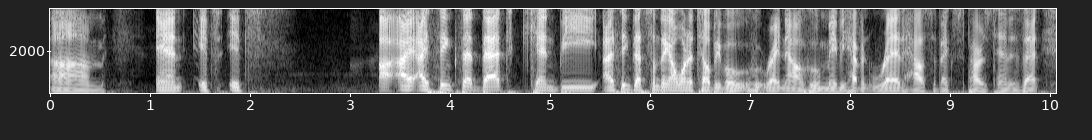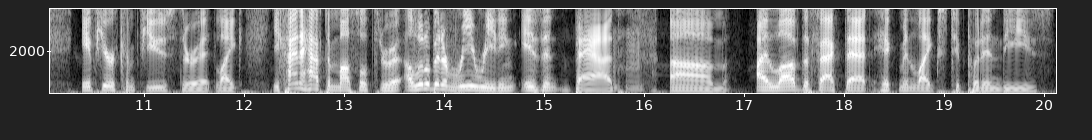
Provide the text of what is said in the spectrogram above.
um and it's it's I, I think that that can be. I think that's something I want to tell people who, who, right now who maybe haven't read House of X's Powers 10 is that if you're confused through it, like you kind of have to muscle through it. A little bit of rereading isn't bad. Mhm. Um, I love the fact that Hickman likes to put in these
